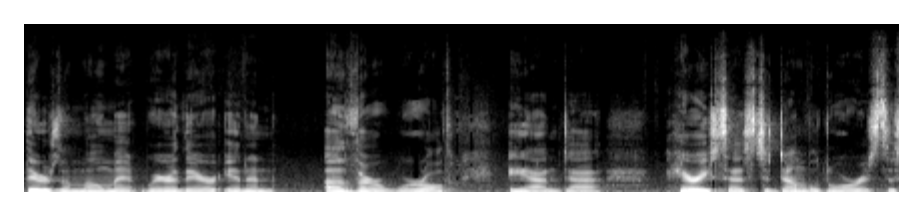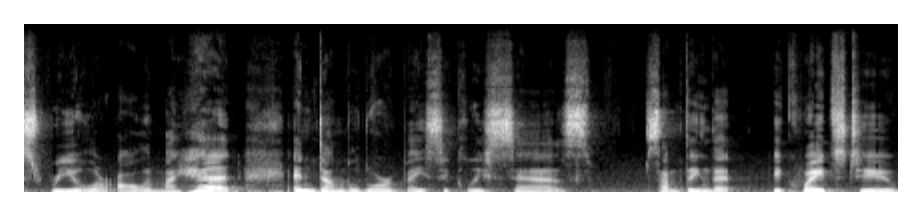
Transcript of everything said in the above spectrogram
there's a moment where they're in an other world. And uh, Harry says to Dumbledore, Is this real or all in my head? And Dumbledore basically says something that equates to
